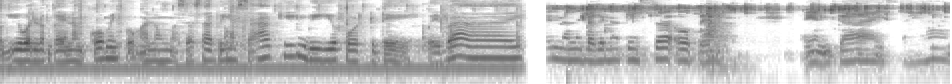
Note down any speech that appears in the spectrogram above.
Mag-iwan lang kayo ng comment kung anong masasabi niyo sa aking video for today. Bye-bye! Ayan na nilagay natin sa oven. Ayan guys. Ayan.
